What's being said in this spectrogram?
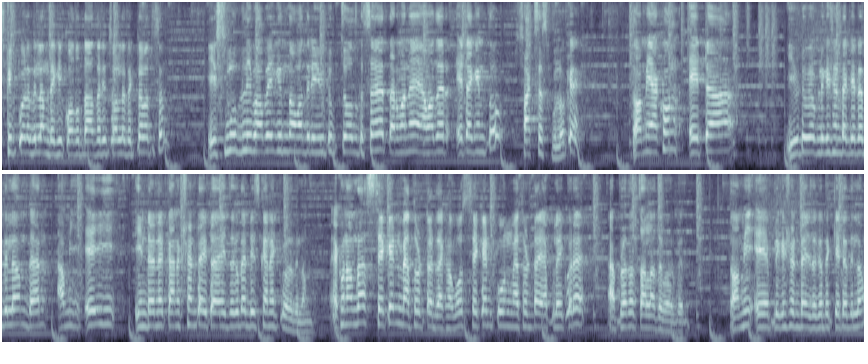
স্কিপ করে দিলাম, দেখি কত তাড়াতাড়ি চলে, দেখতে পাচ্ছেন? স্মুথলি ভাবেই কিন্তু আমাদের ইউটিউব চলতেছে। তার মানে আমাদের এটা কিন্তু সাকসেসফুল ওকে তো আমি এখন এটা ইউটিউব অ্যাপ্লিকেশনটা কেটে দিলাম দেন আমি এই ইন্টারনেট কানেকশনটা এটা এই জায়গাতে ডিসকানেক্ট করে দিলাম। এখন আমরা সেকেন্ড মেথডটা দেখাবো। সেকেন্ড কোন মেথডটা অ্যাপ্লাই করে আপনারা চালাতে পারবেন। তো আমি এই অ্যাপ্লিকেশনটা এই জায়গাতে কেটে দিলাম।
